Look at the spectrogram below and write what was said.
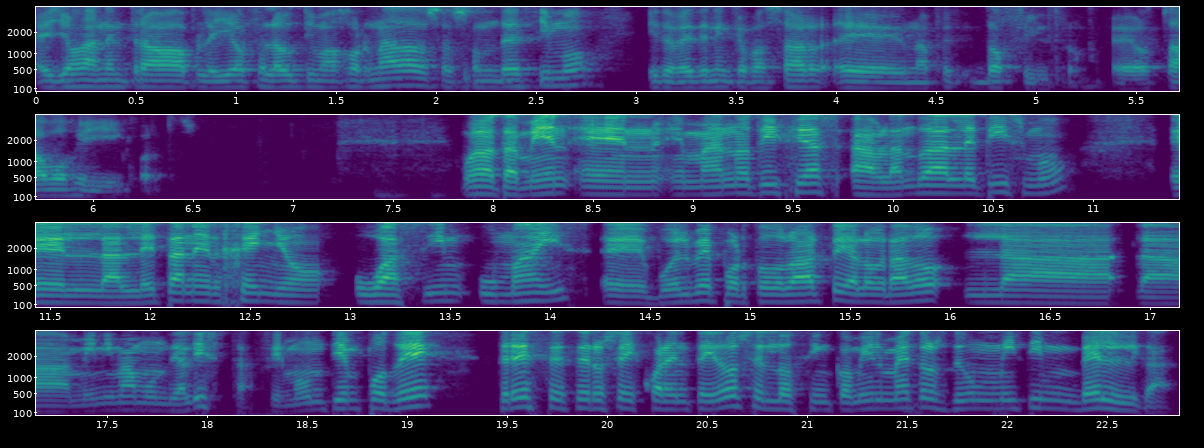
ellos han entrado a playoff en la última jornada, o sea, son décimos y todavía tienen que pasar eh, dos filtros, eh, octavos y cuartos. Bueno, también en, más noticias, hablando de atletismo, el atleta nerjeño Wasim Umais eh, vuelve por todo lo alto y ha logrado la, mínima mundialista. Firmó un tiempo de 13.06.42 en los 5.000 metros de un meeting belga,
